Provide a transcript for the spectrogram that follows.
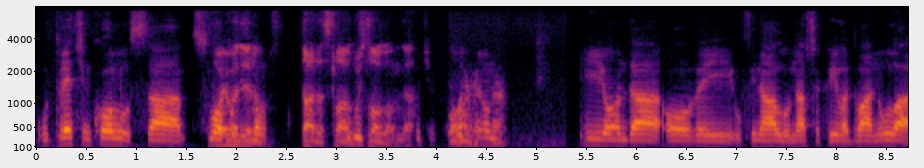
u trećem kolu sa Slogom. Vojvodinom, da, da, slog, Slogom, da. Vojvodinom, da. I onda ovaj, u finalu naša krila 2-0,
